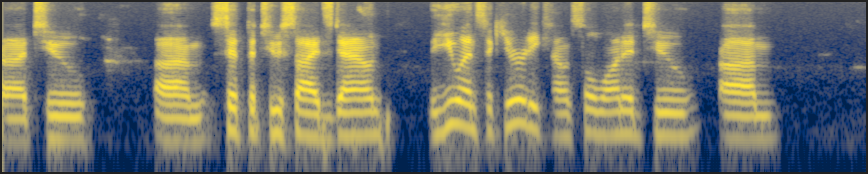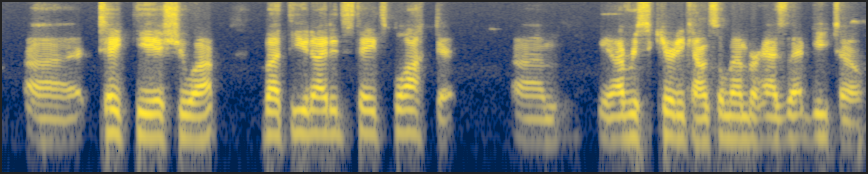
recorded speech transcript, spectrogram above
uh, to um, sit the two sides down. The UN Security Council wanted to um, uh, take the issue up, but the United States blocked it. Um, you know, every Security Council member has that veto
